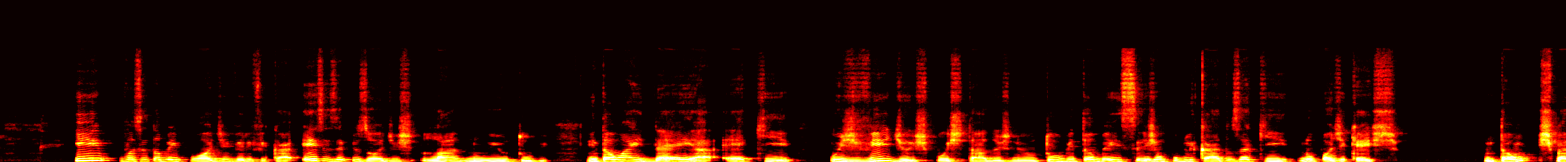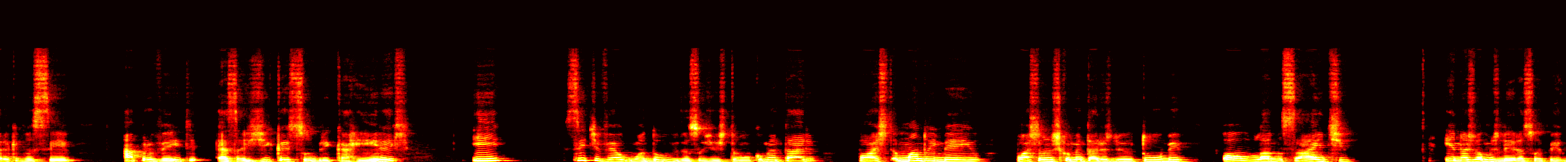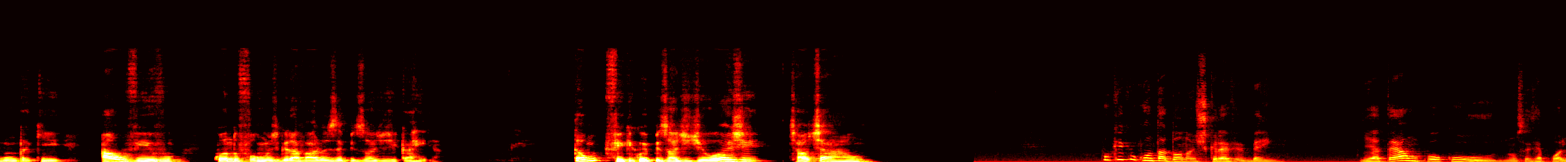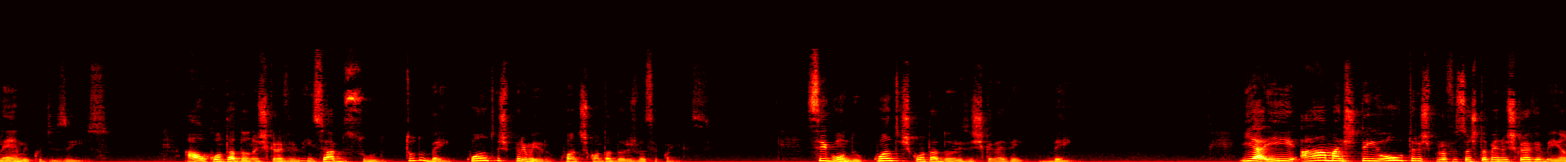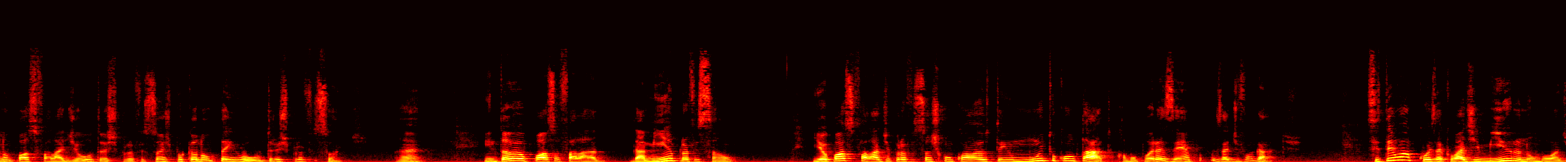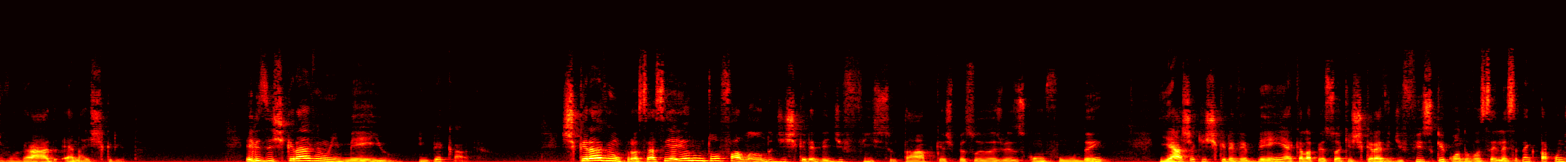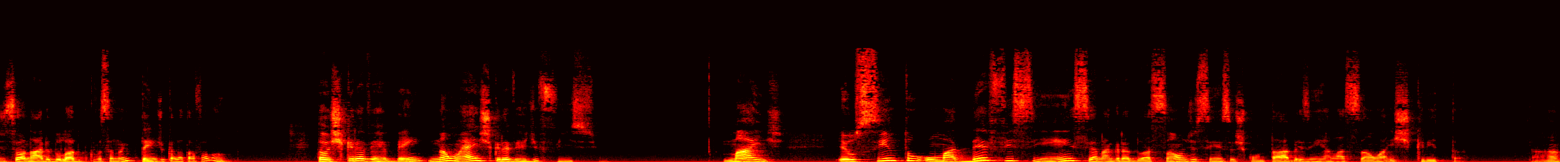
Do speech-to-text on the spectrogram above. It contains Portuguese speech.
E você também pode verificar esses episódios lá no YouTube. Então a ideia é que os vídeos postados no YouTube também sejam publicados aqui no podcast. Então, espero que você aproveite essas dicas sobre carreiras e se tiver alguma dúvida, sugestão ou comentário, posta, manda um e-mail, posta nos comentários do YouTube ou lá no site e nós vamos ler a sua pergunta aqui ao vivo quando formos gravar os episódios de carreira. Então, fique com o episódio de hoje. Tchau, tchau. Por que, que o contador não escreve bem? E até é um pouco, não sei se é polêmico dizer isso. Ah, o contador não escreve bem, isso é um absurdo. Tudo bem. Quantos, primeiro, quantos contadores você conhece? Segundo, quantos contadores escrevem bem? E aí, ah, mas tem outras profissões que também não escrevem bem. Eu não posso falar de outras profissões porque eu não tenho outras profissões. Né? Então eu posso falar da minha profissão e eu posso falar de profissões com qual eu tenho muito contato, como por exemplo os advogados. Se tem uma coisa que eu admiro num bom advogado é na escrita. Eles escrevem um e-mail impecável escreve um processo, e aí eu não estou falando de escrever difícil, tá? Porque as pessoas às vezes confundem e acham que escrever bem é aquela pessoa que escreve difícil, que quando você lê você tem que estar com o dicionário do lado porque você não entende o que ela está falando. Então, escrever bem não é escrever difícil, mas eu sinto uma deficiência na graduação de ciências contábeis em relação à escrita, tá?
